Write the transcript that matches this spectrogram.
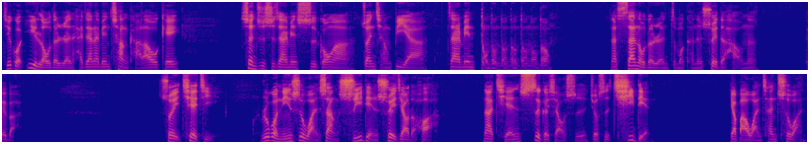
结果一楼的人还在那边唱卡拉 OK。甚至是在那边施工啊，钻墙壁啊，在那边咚咚咚咚咚咚咚，那三楼的人怎么可能睡得好呢？对吧？所以切记，如果您是晚上十一点睡觉的话，那前四个小时就是七点要把晚餐吃完。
